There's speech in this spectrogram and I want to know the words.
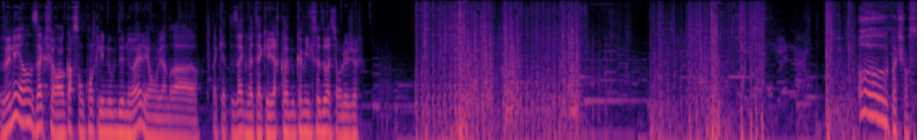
Venez, hein, Zach fera encore son compte les noobs de Noël et on viendra... T'inquiète, Zach va t'accueillir comme, comme il se doit sur le jeu. Oh, pas de chance.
